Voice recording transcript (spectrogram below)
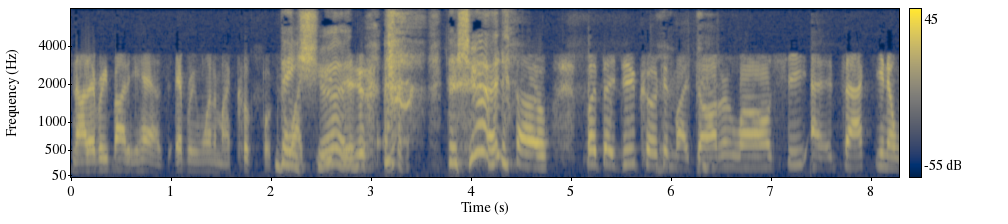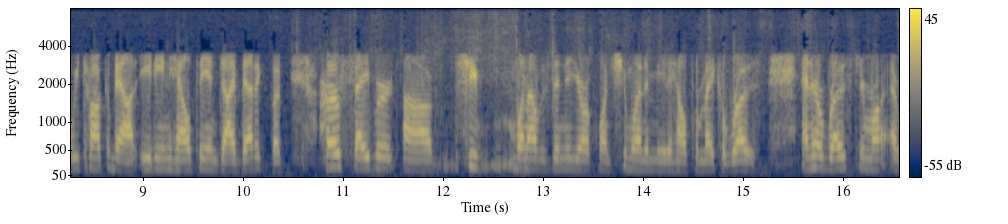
not everybody has every one of my cookbooks. They like you should. do. they should. so, but they do cook. And my daughter-in-law, she, uh, in fact, you know, we talk about eating healthy and diabetic, but her favorite, uh, she, when I was in New York once, she wanted me to help her make a roast, and her roast and uh,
